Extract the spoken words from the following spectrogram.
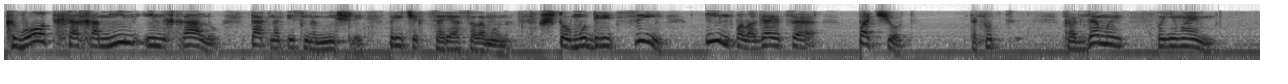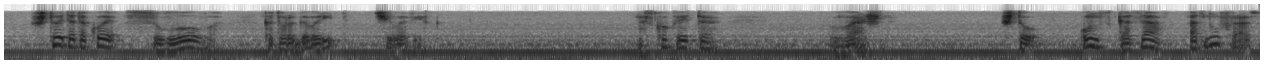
Квот хахамим инхалу. Так написано в Мишле, притчах царя Соломона. Что мудрецы, им полагается почет. Так вот, когда мы понимаем, что это такое слово, которое говорит человек, насколько это важно, что он сказав одну фразу,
